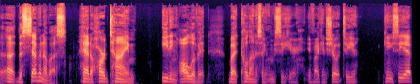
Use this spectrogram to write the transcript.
uh, the seven of us had a hard time eating all of it. But hold on a second. Let me see here if I can show it to you. Can you see that?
